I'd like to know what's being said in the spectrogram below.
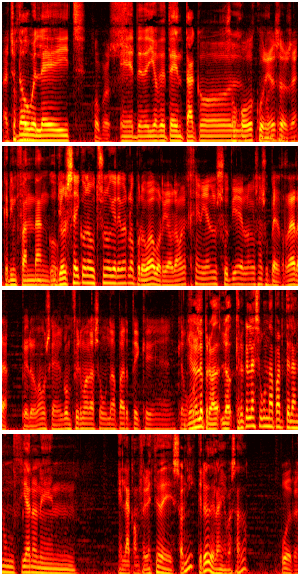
Ha hecho Double H, pues- eh, The Day of the Tentacle. Son juegos curiosos, eh. Grim Fandango. Yo el Psychonauts 1 quería haberlo probado porque hablaban genial en su día y era una cosa súper rara. Pero vamos, que han confirmado la segunda parte que... que Yo no lo he probado. Lo- creo que la segunda parte la anunciaron en, en la conferencia de Sony, creo, del año pasado. Puede.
